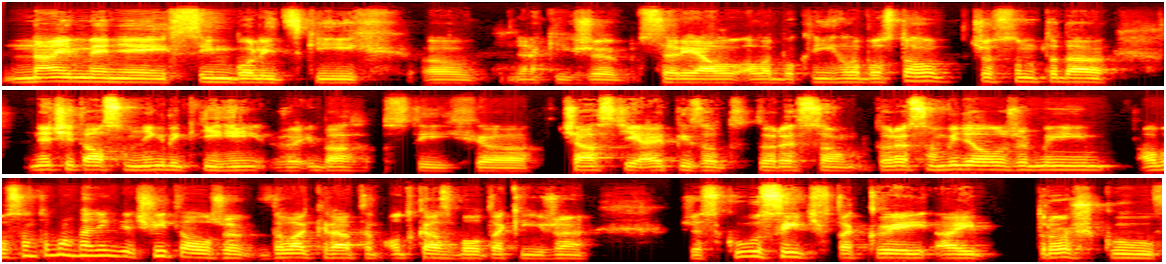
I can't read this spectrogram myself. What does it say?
najmenej symbolických uh, nejakých že seriálov alebo kníh, lebo z toho, čo som teda Nečítal som nikdy knihy, že iba z tých uh, častí a epizód, ktoré som, ktoré som videl, že mi, alebo som to možno niekde čítal, že veľakrát ten odkaz bol taký, že, že skúsiť v takej aj trošku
